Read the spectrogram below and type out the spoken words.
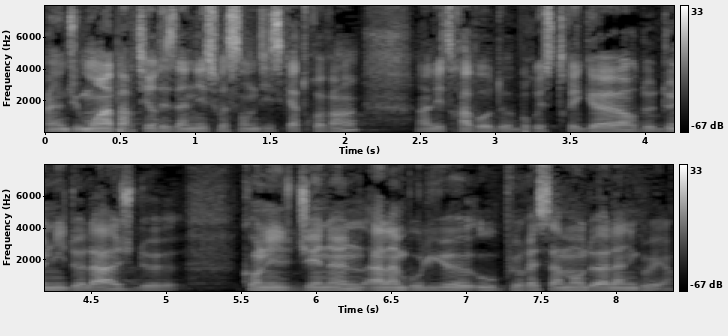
Hein, du moins à partir des années 70-80, hein, les travaux de Bruce Trigger, de Denis Delage, de Cornelius Jennon, Alain Boulieu ou plus récemment de Alan Greer.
